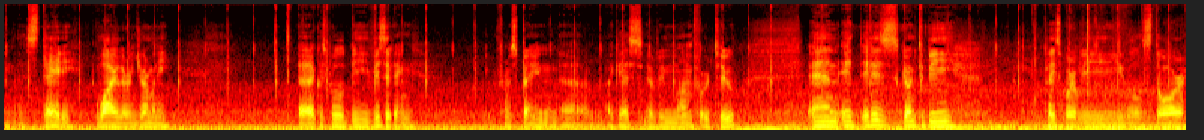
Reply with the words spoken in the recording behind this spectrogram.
and stay while we're in Germany because uh, we'll be visiting from Spain, uh, I guess, every month or two. And it, it is going to be a place where we will store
